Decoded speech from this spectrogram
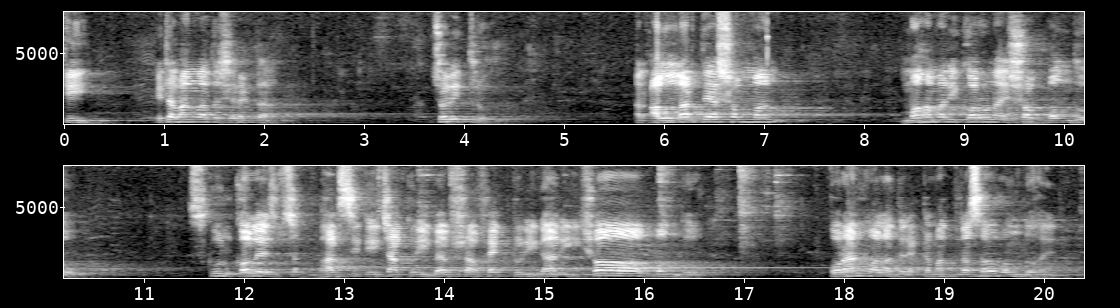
কি? এটা বাংলাদেশের একটা চরিত্র। আর আল্লাহর দেয়া সম্মান, মহামারী করোনায় সব বন্ধ। স্কুল, কলেজ, ভার্সিটি, চাকরি, ব্যবসা, ফ্যাক্টরি, গাড়ি, সব বন্ধ। কোরআনওয়ালাদের একটা মাদ্রাসাও বন্ধ হয়নি।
